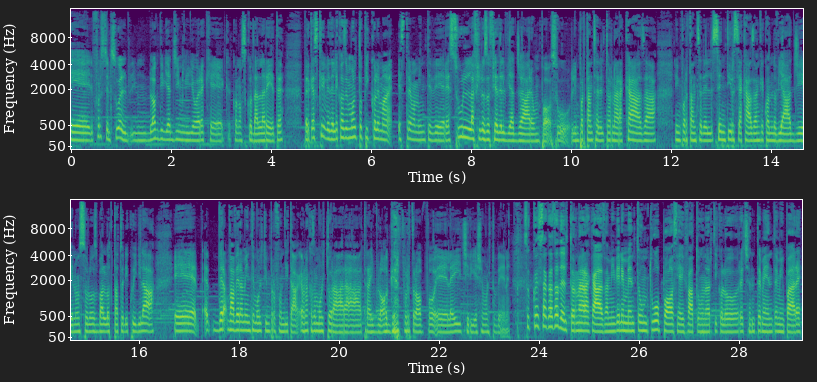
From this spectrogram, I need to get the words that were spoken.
E forse il suo è il blog di viaggi migliore che, che conosco dalla rete, perché scrive delle cose molto piccole ma estremamente vere sulla filosofia del viaggiare, un po' sull'importanza del tornare a casa, l'importanza del sentirsi a casa anche quando viaggi e non solo sballottato di qui di là. E ver- va veramente molto in profondità, è una cosa molto rara tra i blogger purtroppo e lei ci riesce molto bene. Su questa cosa del tornare a casa mi viene in mente un tuo post che hai fatto un articolo recentemente, mi pare,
